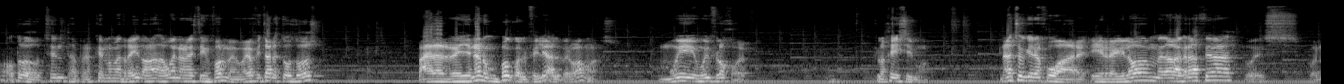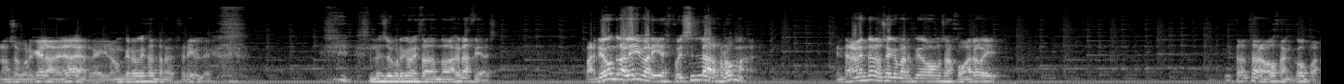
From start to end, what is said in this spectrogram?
Otro de 80, pero es que no me ha traído nada bueno en este informe. Voy a fichar estos dos para rellenar un poco el filial, pero vamos. Muy, muy flojo, eh. Flojísimo. Nacho quiere jugar y Reguilón me da las gracias. Pues, pues no sé por qué, la verdad. Reguilón creo que está transferible. no sé por qué me está dando las gracias. Partido contra el Eibar y después la Roma. Sinceramente no sé qué partido vamos a jugar hoy. Quizá Zaragoza en Copa.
